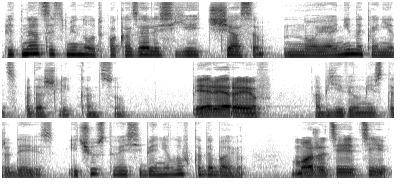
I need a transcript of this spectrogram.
Пятнадцать минут показались ей часом, но и они, наконец, подошли к концу. «Перерыв!» — объявил мистер Дэвис и, чувствуя себя неловко, добавил. «Можете идти,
